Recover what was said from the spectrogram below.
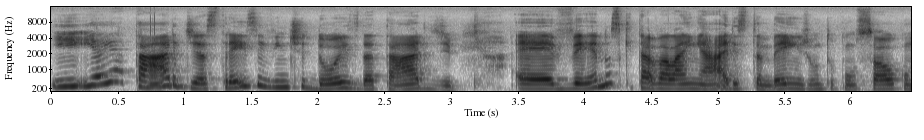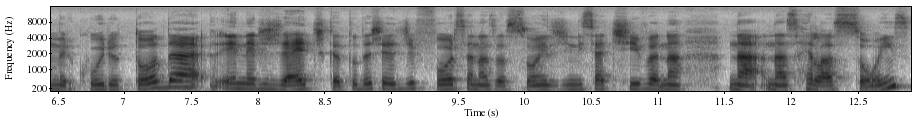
E, e aí, à tarde, às 3h22 da tarde, é, Vênus, que estava lá em Ares também, junto com o Sol, com Mercúrio, toda energética, toda cheia de força nas ações, de iniciativa na, na, nas relações.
